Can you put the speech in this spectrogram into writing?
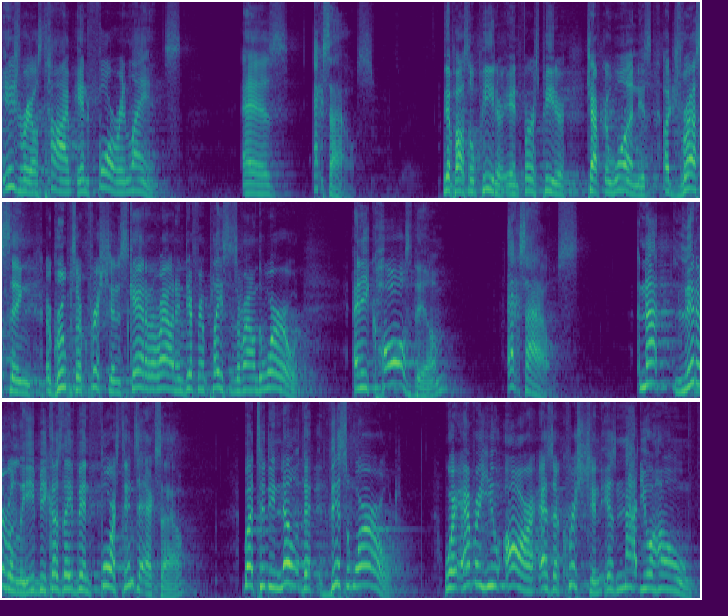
Israel's time in foreign lands as exiles. The apostle Peter in 1 Peter chapter 1 is addressing groups of Christians scattered around in different places around the world. And he calls them exiles. Not literally because they've been forced into exile, but to denote that this world, wherever you are as a Christian, is not your home.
